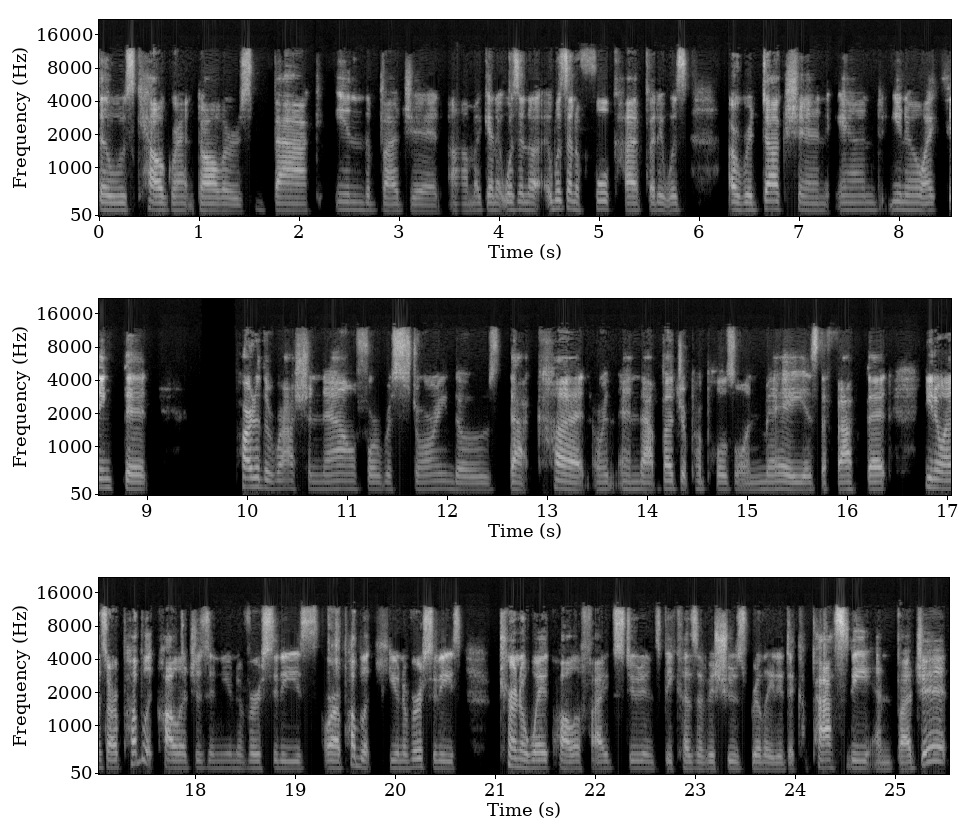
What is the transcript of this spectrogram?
those Cal Grant dollars back in the budget. Um, again, it wasn't a it wasn't a full cut, but it was a reduction. And you know, I think that part of the rationale for restoring those that cut or and that budget proposal in May is the fact that you know as our public colleges and universities or our public universities turn away qualified students because of issues related to capacity and budget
